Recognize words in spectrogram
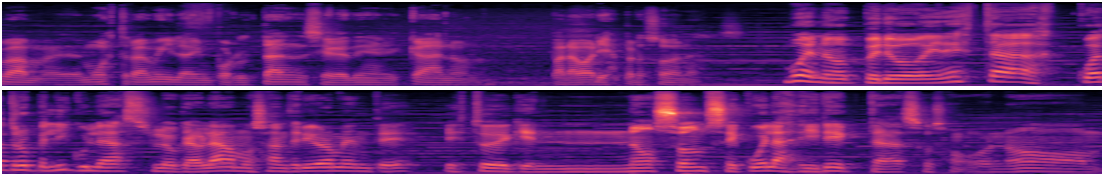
Va, me demuestra a mí la importancia que tiene el canon para varias personas. Bueno, pero en estas cuatro películas, lo que hablábamos anteriormente, esto de que no son secuelas directas, o, no,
